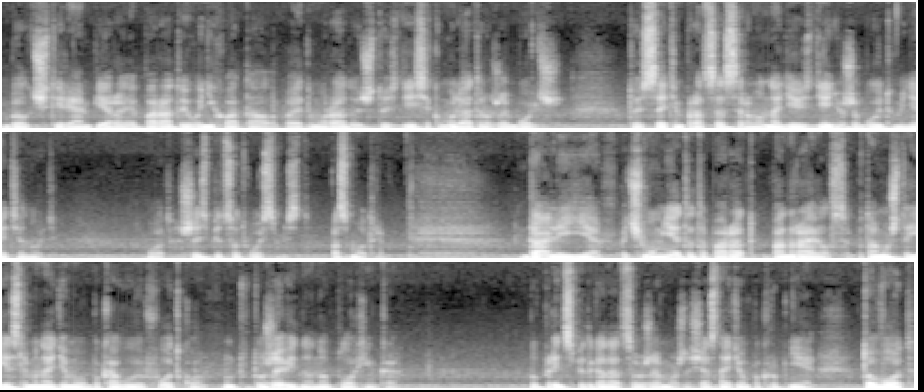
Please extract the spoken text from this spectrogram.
был 4 ампера, и аппарату его не хватало, поэтому радует, что здесь аккумулятор уже больше. То есть с этим процессором надеюсь, день уже будет у меня тянуть. Вот, 6580. Посмотрим. Далее, почему мне этот аппарат понравился? Потому что если мы найдем его боковую фотку, ну тут уже видно, но плохенько. Ну, в принципе, догадаться уже можно. Сейчас найдем покрупнее. То вот,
